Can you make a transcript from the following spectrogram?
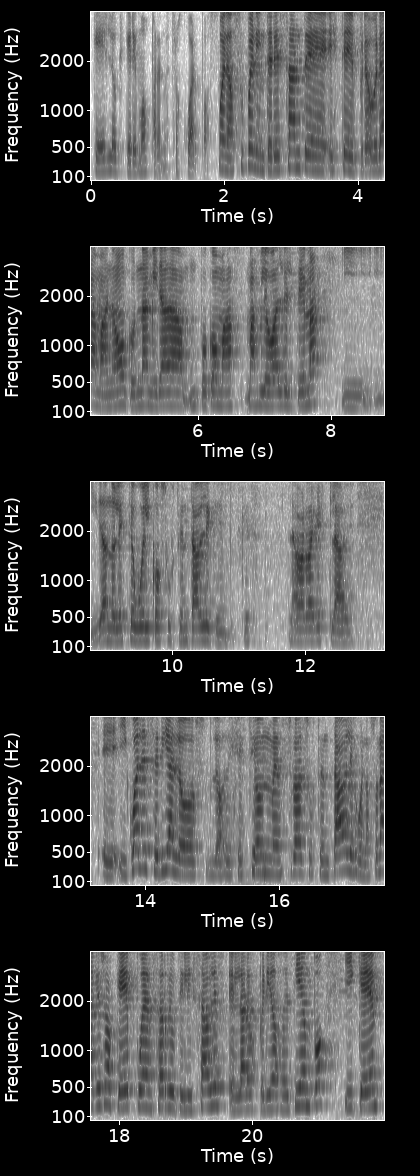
qué es lo que queremos para nuestros cuerpos. Bueno, súper interesante este programa, ¿no? Con una mirada un poco más, más global del tema y, dándole este vuelco sustentable que, es la verdad que es clave. Eh, ¿Y cuáles serían los, los de gestión menstrual sustentables? Bueno, son aquellos que pueden ser reutilizables en largos periodos de tiempo y que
